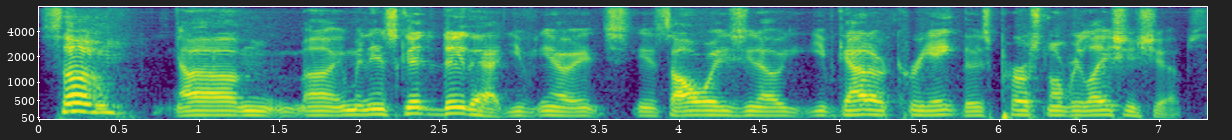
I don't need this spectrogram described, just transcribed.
so um, uh, I mean it's good to do that. You you know it's it's always you know you've got to create those personal relationships.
